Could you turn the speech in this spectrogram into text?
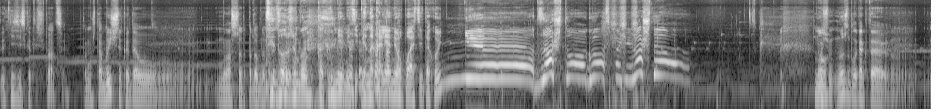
отнестись к этой ситуации. Потому что обычно, когда у, у нас что-то подобное Ты должен был, как в меме, тебе на колено упасть и такой, нет, за что, господи, за что? В Ну, общем, нужно было как-то а,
